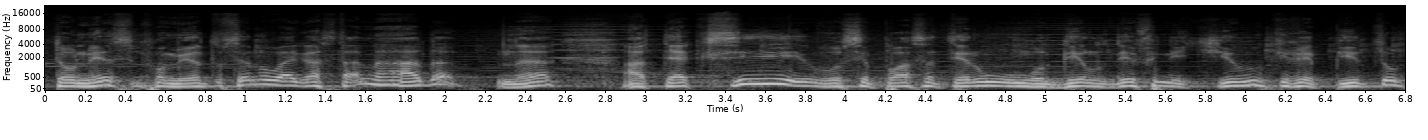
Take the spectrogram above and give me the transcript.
Então, nesse momento, você não vai gastar nada, né? Até que se você possa ter um modelo definitivo, que, repito,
